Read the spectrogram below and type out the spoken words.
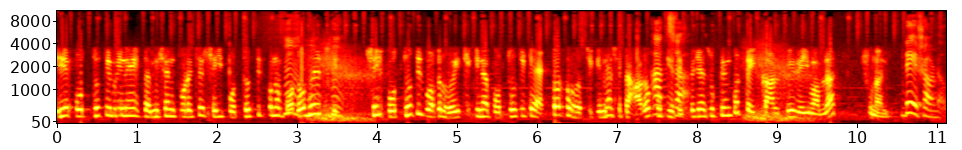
যে পদ্ধতি মেনে কমিশন করেছে সেই পদ্ধতির কোনো বদল হয়েছে? সেই পদ্ধতির বদল হয়েছে কিনা পদ্ধতিটা একতরফা হচ্ছে কিনা সেটা আরও খতিয়ে আচ্ছা। দেখতে যায় সুপ্রিম কোর্ট এই কালকের এই মামলার শুনানি। বেশ অর্ণব।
